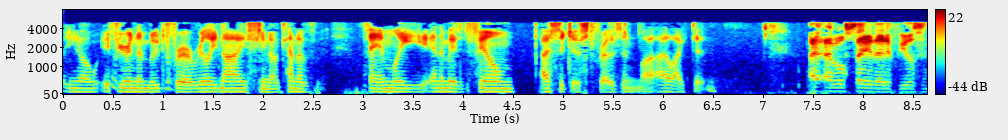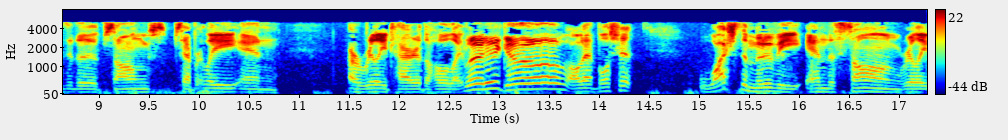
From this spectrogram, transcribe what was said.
you know, if you're in the mood for a really nice, you know, kind of family animated film, I suggest Frozen. I, liked it. I, I will say that if you listen to the songs separately and are really tired of the whole like "Let it go" all that bullshit, watch the movie and the song really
